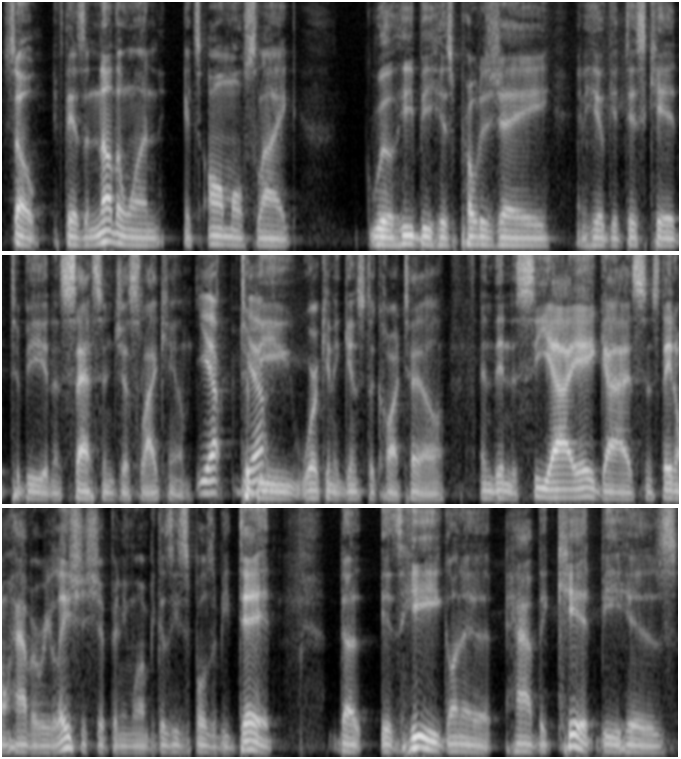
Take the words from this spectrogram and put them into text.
So if there's another one, it's almost like, will he be his protege and he'll get this kid to be an assassin just like him? Yep, To yep. be working against the cartel. And then the CIA guys, since they don't have a relationship anymore because he's supposed to be dead, does is he gonna have the kid be his,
